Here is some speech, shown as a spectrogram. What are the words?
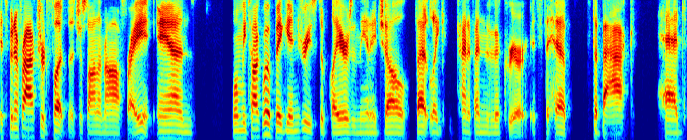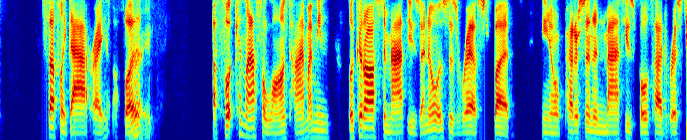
It's been a fractured foot that's just on and off, right? And when we talk about big injuries to players in the NHL that like kind of ended their career, it's the hip, it's the back, head, stuff like that, right? A foot. Right. A foot can last a long time. I mean, look at Auston Matthews. I know it was his wrist, but you know, Pettersson and Matthews both had wrist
